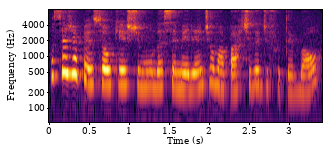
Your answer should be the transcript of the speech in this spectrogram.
Você já pensou que este mundo é semelhante a uma partida de futebol?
